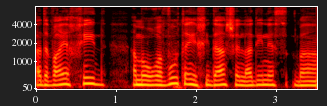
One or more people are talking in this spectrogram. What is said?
הדבר היחיד, המעורבות היחידה של אדינס ב...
